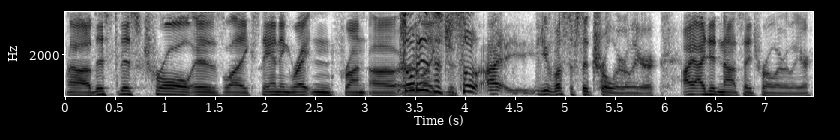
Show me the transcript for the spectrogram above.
Uh this this troll is like standing right in front of So or, it is. like, a- just- so I you must have said troll earlier. I, I did not say troll earlier.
